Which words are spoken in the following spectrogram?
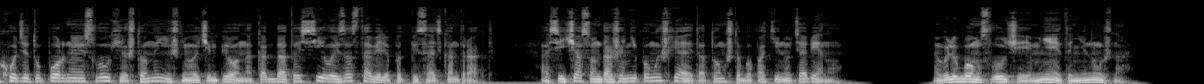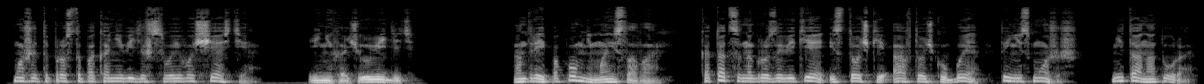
ходят упорные слухи, что нынешнего чемпиона когда-то силой заставили подписать контракт. А сейчас он даже не помышляет о том, чтобы покинуть арену. В любом случае, мне это не нужно. Может, ты просто пока не видишь своего счастья? И не хочу видеть. Андрей, попомни мои слова. Кататься на грузовике из точки А в точку Б ты не сможешь. Не та натура.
